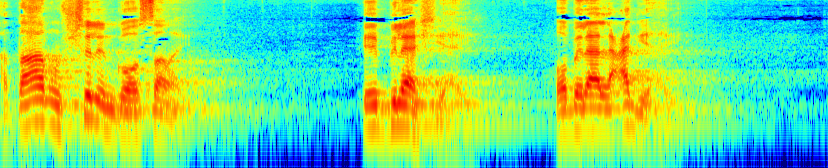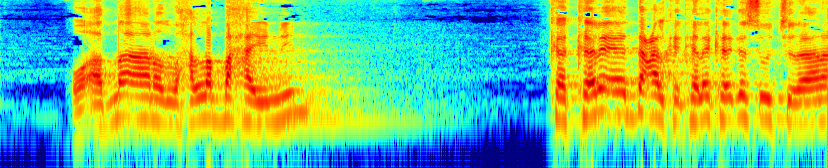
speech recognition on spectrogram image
haddaanu shilin goosanayn ee bilaash yahay oo bilaa lacag yahay oo adna aanad wax la baxaynin ka kale ee dacalka kale kaga soo jiraana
